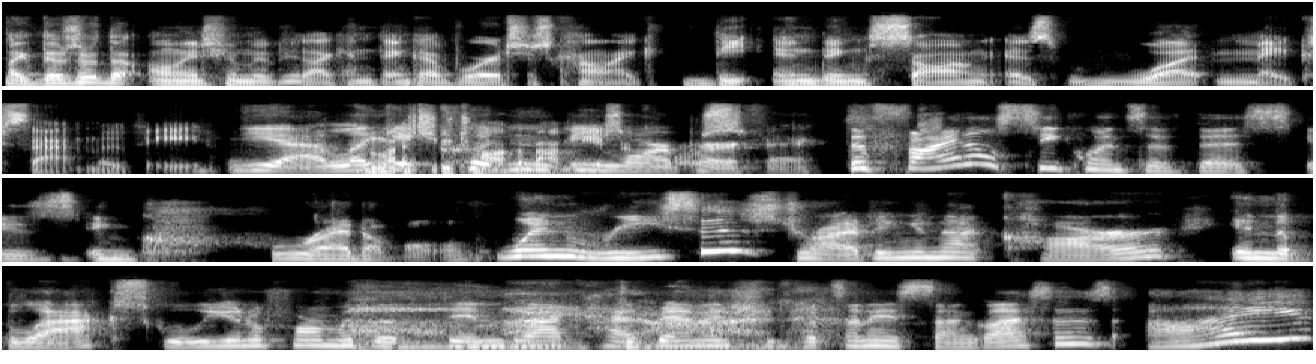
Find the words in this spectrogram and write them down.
Like those are the only two movies I can think of where it's just kind of like the ending song is what makes that movie. Yeah, like Unless it you couldn't about be more perfect. The final sequence of this is incredible. when Reese is driving in that car in the black school uniform with a Oh thin black my headband and she puts on his sunglasses, I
